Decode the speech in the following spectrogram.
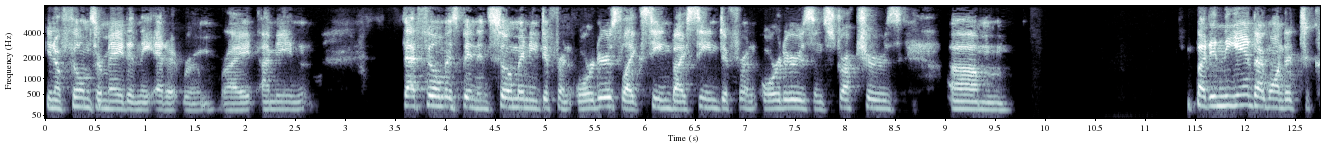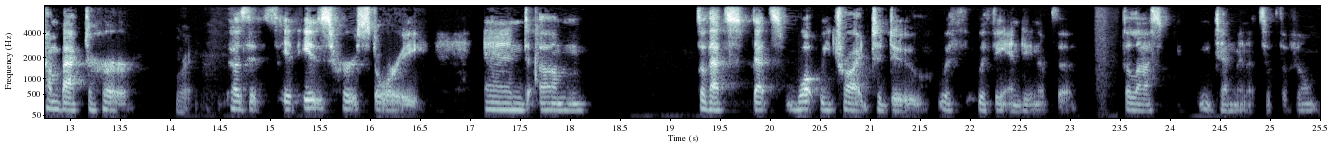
you know, films are made in the edit room, right? I mean, that film has been in so many different orders, like scene by scene, different orders and structures. Um, but in the end, I wanted to come back to her right because it's it is her story and um so that's that's what we tried to do with with the ending of the the last 10 minutes of the film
